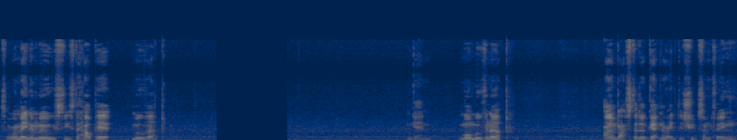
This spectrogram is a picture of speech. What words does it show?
So remaining moves use to help it move up. Again, more moving up. Iron Blaster getting ready to shoot something.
